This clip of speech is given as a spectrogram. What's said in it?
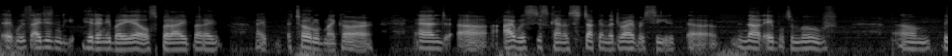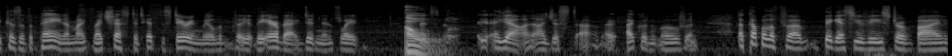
it was I didn't hit anybody else, but I but I I totaled my car, and uh, I was just kind of stuck in the driver's seat, uh, not able to move um, because of the pain, and my, my chest had hit the steering wheel. The, the, the airbag didn't inflate. Oh, so, yeah, and I just uh, I, I couldn't move, and a couple of uh, big SUVs drove by,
